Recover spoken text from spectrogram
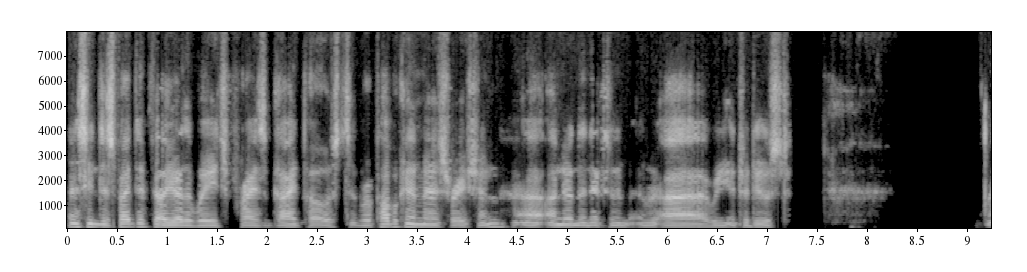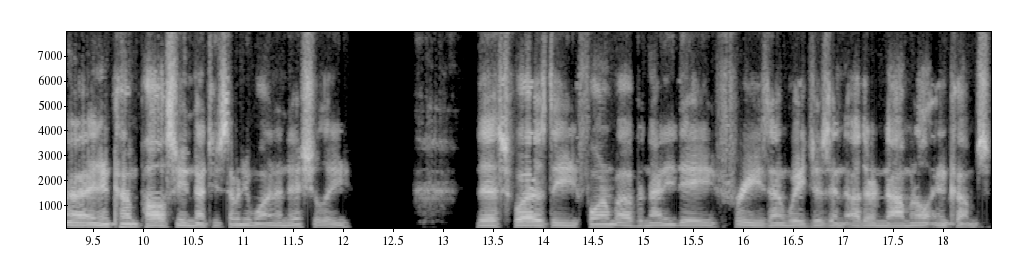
And see, despite the failure of the wage price guidepost, the Republican administration uh, under the Nixon uh, reintroduced uh, an income policy in 1971. Initially, this was the form of a 90-day freeze on wages and other nominal incomes.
